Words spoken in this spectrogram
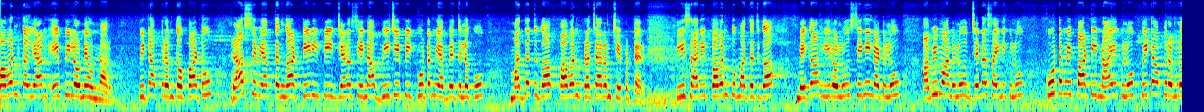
పవన్ కళ్యాణ్ ఏపీలోనే ఉన్నారు. పిఠాపురంతో పాటు రాష్ట్ర వ్యాప్తంగా టీడీపీ జనసేన బీజేపీ కూటమి అభ్యర్థులకు మద్దతుగా పవన్ ప్రచారం చేపట్టారు. ఈసారి పవన్కు మద్దతుగా మెగా హీరోలు సినీ నటులు అభిమానులు జన సైనికులు కూటమి పార్టీ నాయకులు పిఠాపురంలో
